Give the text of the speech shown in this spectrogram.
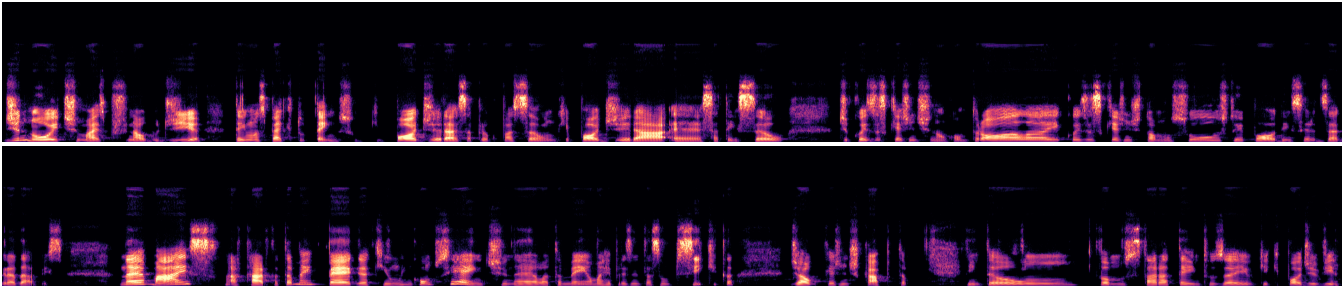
De noite, mais para o final do dia, tem um aspecto tenso, que pode gerar essa preocupação, que pode gerar, eh, essa tensão de coisas que a gente não controla e coisas que a gente toma um susto e podem ser desagradáveis, né. Mas a carta também pega aqui um inconsciente, né, ela também é uma representação psíquica de algo que a gente capta. Então, vamos estar atentos aí o que que pode vir,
